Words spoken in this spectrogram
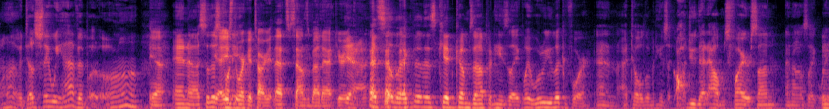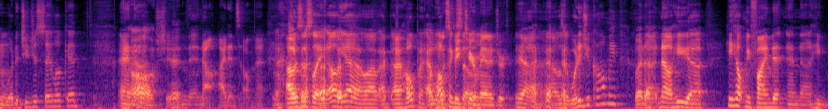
it does say we have it, but uh. Yeah. And uh, so this Yeah, I used to work at Target. That sounds about accurate. Yeah. And so like then this kid comes up and he's like, "Wait, what were you looking for?" And I told him, and he was like, "Oh, dude, that album's fire, son." And I was like, "Wait, what did you just say, little kid?" And. Oh, uh, shit. n- No, I didn't tell him that. I was just like, "Oh yeah, well, I, I hope I want to speak so. to your manager. Yeah. I was like, "What did you call me?" But uh, no, he uh, he helped me find it, and uh, he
